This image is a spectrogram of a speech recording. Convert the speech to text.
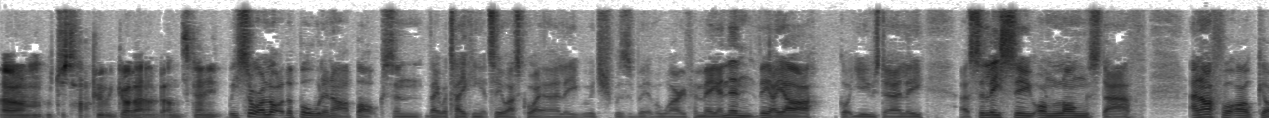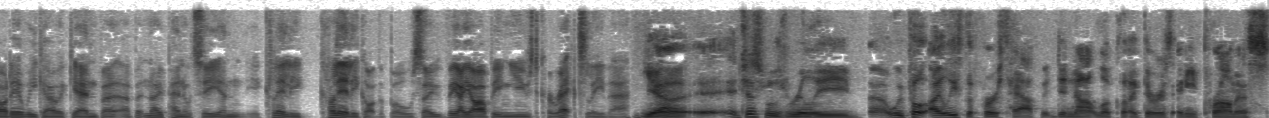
Um, we're just happy we got out of it unscathed. We saw a lot of the ball in our box, and they were taking it to us quite early, which was a bit of a worry for me. And then VAR got used early. Uh, Salisu on Longstaff and I thought, oh god, here we go again, but uh, but no penalty, and clearly clearly got the ball. So VAR being used correctly there. Yeah, it just was really. Uh, we felt at least the first half, it did not look like there was any promise,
